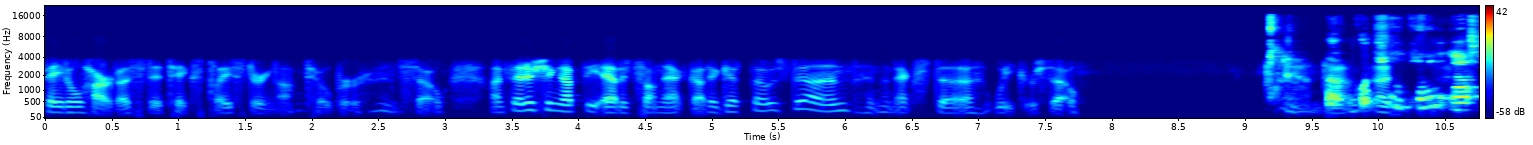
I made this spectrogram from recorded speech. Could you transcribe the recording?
fatal harvest. It takes place during October, and so I'm finishing up the edits on that. Got to get those done in the next uh, week or so. And, uh, uh, your, can I ask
